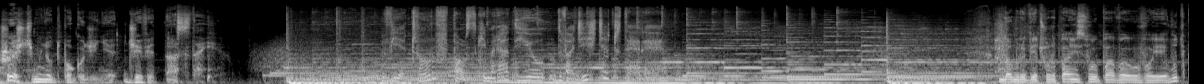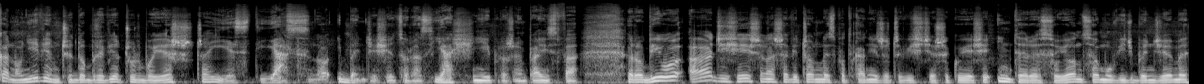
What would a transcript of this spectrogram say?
Sześć minut po godzinie 19. Wieczór w Polskim Radiu 24. Dobry wieczór Państwu, Paweł Wojewódka. No nie wiem, czy dobry wieczór, bo jeszcze jest jasno i będzie się coraz jaśniej, proszę Państwa, robiło. A dzisiejsze nasze wieczorne spotkanie rzeczywiście szykuje się interesująco. Mówić będziemy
